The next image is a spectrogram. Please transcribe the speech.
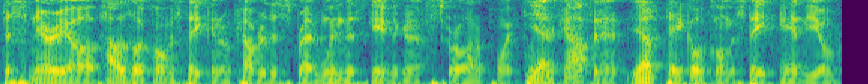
the scenario of how is Oklahoma State going to cover the spread, win this game, they're going to have to score a lot of points. So Yes. if you're confident, Yep. take Oklahoma State and the over.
